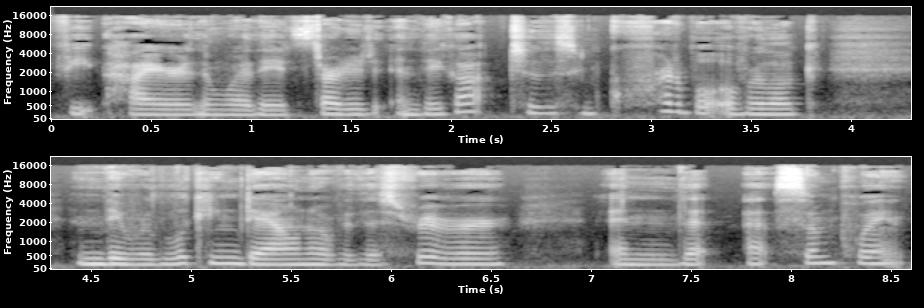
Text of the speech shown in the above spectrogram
feet higher than where they had started, and they got to this incredible overlook, and they were looking down over this river, and at some point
